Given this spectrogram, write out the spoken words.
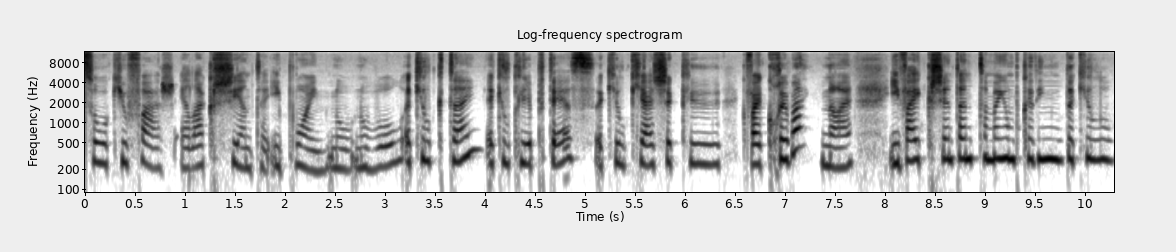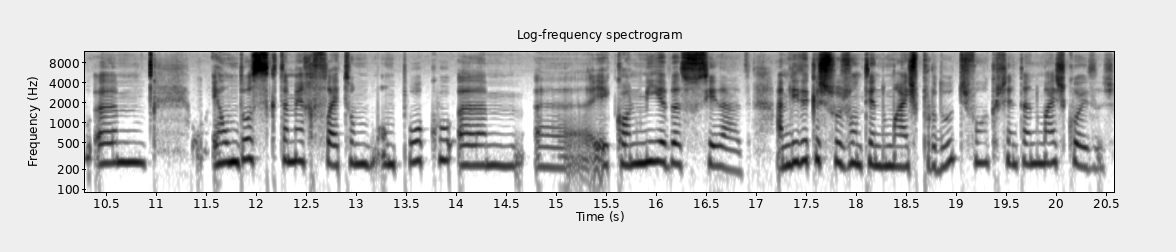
pessoa que o faz. Ela acrescenta e põe no, no bolo aquilo que tem, aquilo que lhe apetece, aquilo que acha que, que vai correr bem, não é? E vai acrescentando também um bocadinho daquilo. Um, é um doce que também reflete um, um pouco um, a economia da sociedade. À medida que as pessoas vão tendo mais produtos, vão acrescentando mais coisas.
